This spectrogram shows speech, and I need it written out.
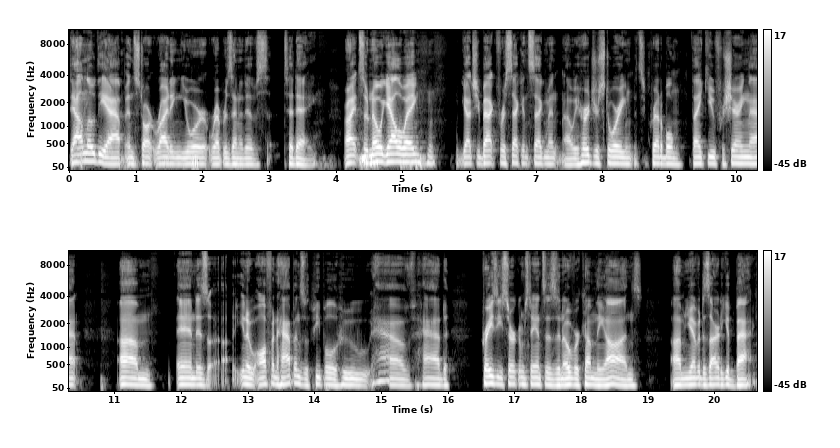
Download the app and start writing your representatives today. All right. So Noah Galloway, we got you back for a second segment. Uh, we heard your story. It's incredible. Thank you for sharing that. Um, and as uh, you know, often happens with people who have had crazy circumstances and overcome the odds, um, you have a desire to give back.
